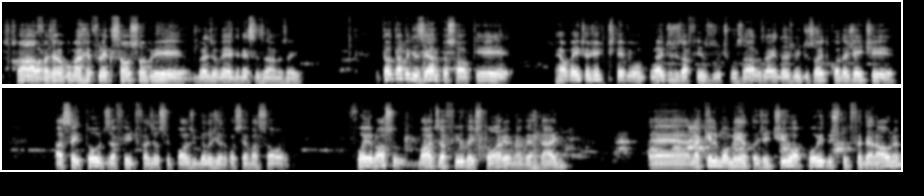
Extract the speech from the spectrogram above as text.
Só fazendo alguma reflexão sobre o Brasil Verde nesses anos aí. Então, eu estava dizendo, pessoal, que realmente a gente teve um grandes desafios nos últimos anos. Né? Em 2018, quando a gente aceitou o desafio de fazer o simpósio de Biologia da Conservação, foi o nosso maior desafio da história, na verdade. É, naquele momento, a gente tinha o apoio do Instituto Federal, né?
